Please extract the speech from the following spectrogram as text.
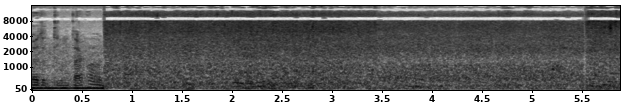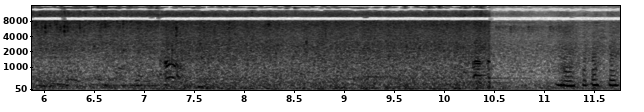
Нет, ну это не так надо. О, хорошо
